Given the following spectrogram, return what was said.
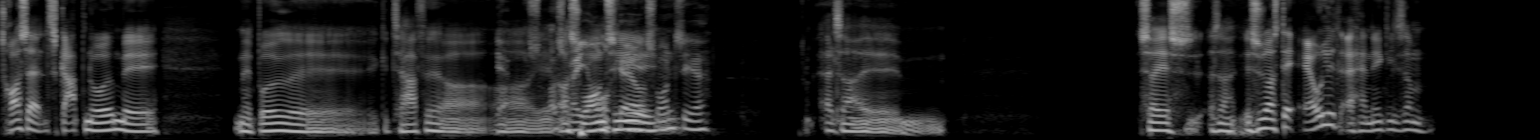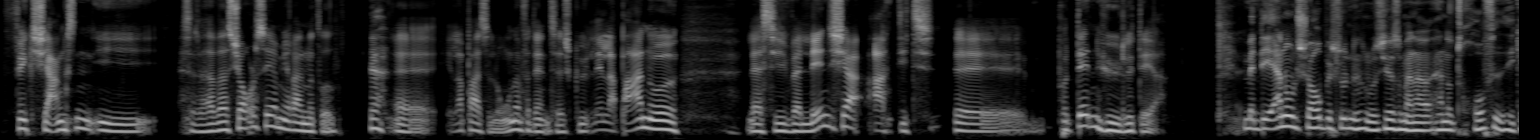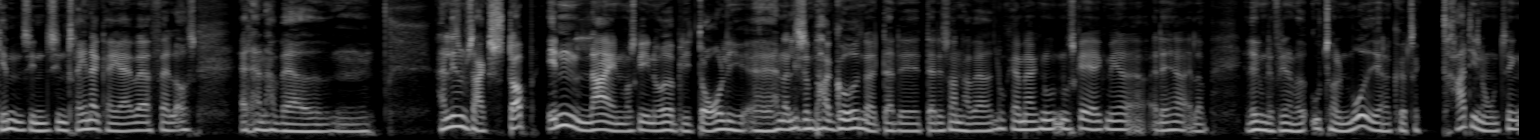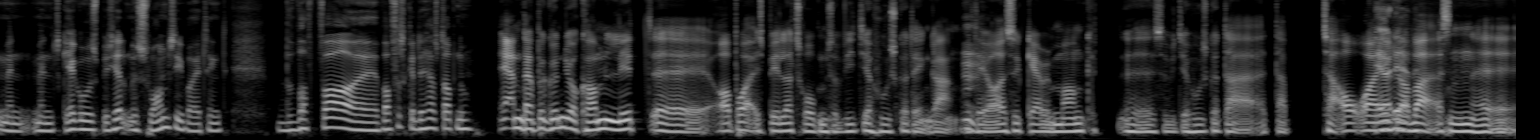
trods alt skabt noget med, med både øh, Getafe og, ja, og, og, og Swansea. Og Swansea ja. Altså, øh, så jeg, altså, jeg synes også, det er ærgerligt, at han ikke ligesom fik chancen i, Altså, det har været sjovt at se ham i Real Madrid. Ja. Øh, eller Barcelona for den sags skyld. Eller bare noget, lad os sige, Valencia-agtigt øh, på den hylde der. Men det er nogle sjove beslutninger, som du siger, som han har, han har truffet igennem sin, sin trænerkarriere i hvert fald også. At han har været... Mm, han har ligesom sagt stop, inden lejen måske nåede at blive dårlig. Uh, han har ligesom bare gået, da det, da det sådan har været. Nu kan jeg mærke, nu, nu skal jeg ikke mere af det her. Eller, jeg ved ikke, om det er, fordi han har været utålmodig, eller kørt sig træt i nogle ting, men, men skal jeg gå ud specielt med Swansea, hvor jeg tænkte, hvorfor, uh, hvorfor skal det her stoppe nu? Jamen, der begyndte jo at komme lidt øh, oprør i spillertruppen, så vidt jeg husker dengang. Mm. Og det er også Gary Monk, øh, så vidt jeg husker, der, der tager over. Ja, ikke? det er var sådan... Øh,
